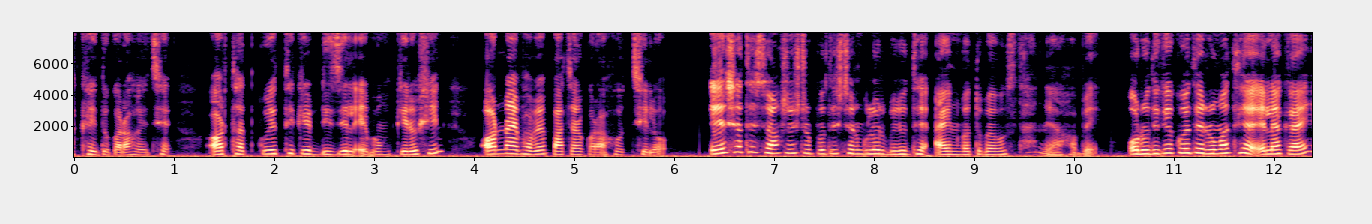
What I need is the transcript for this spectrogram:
আখ্যায়িত করা হয়েছে। অর্থাৎ কুয়েত থেকে ডিজেল এবং কেরোসিন অন্যায়ভাবে পাচার করা হচ্ছিল। এর সাথে সংশ্লিষ্ট প্রতিষ্ঠানগুলোর বিরুদ্ধে আইনগত ব্যবস্থা নেওয়া হবে। অন্যদিকে কুয়েতের রুমাথিয়া এলাকায়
